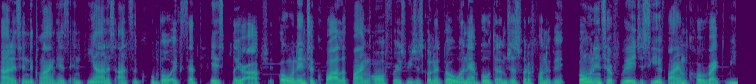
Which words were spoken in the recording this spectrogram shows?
Connaughton declined his, and Giannis Antetokounmpo accept his player option. Going into qualifying offers, we're just gonna throw one at both of them just for the fun of it. Going into free agency, if I am correct, we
